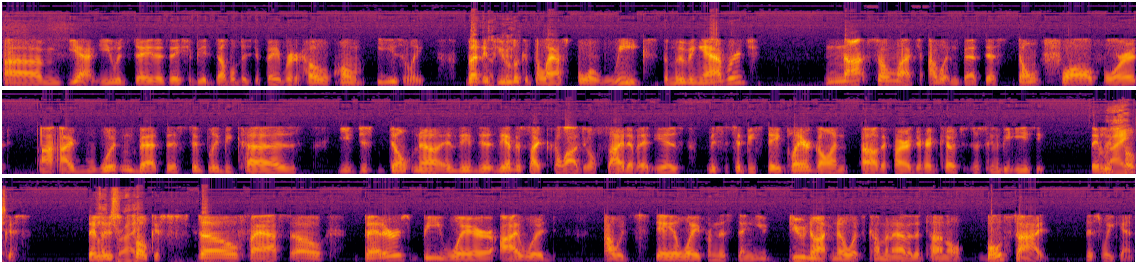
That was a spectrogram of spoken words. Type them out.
um, yeah, you would say that they should be a double-digit favorite at home easily. But if okay. you look at the last four weeks, the moving average, not so much. I wouldn't bet this. Don't fall for it. I, I wouldn't bet this simply because you just don't know. The, the, the other psychological side of it is Mississippi State player going, "Oh, they fired their head coach. This is going to be easy." They lose right. focus. They That's lose right. focus so fast. Oh, betters beware. I would I would stay away from this thing. You do not know what's coming out of the tunnel. Both sides this weekend.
